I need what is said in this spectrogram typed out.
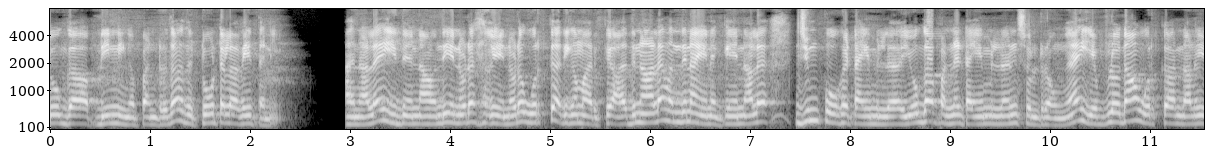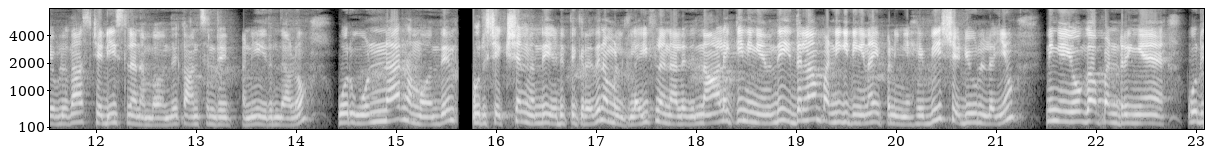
யோகா அப்படின்னு நீங்க பண்றதோ அது டோட்டலாவே தனி. அதனால இது நான் வந்து என்னோட என்னோட ஒர்க் அதிகமா இருக்கு. அதனால வந்து நான் எனக்கு என்னால ஜிம் போக டைம் இல்லை யோகா பண்ண டைம் இல்லைன்னு சொல்றவங்க எவ்வளோதான் ஒர்க்காக இருந்தாலும் எவ்வளோதான் ஸ்டடீஸ்ல நம்ம வந்து கான்சென்ட்ரேட் பண்ணி இருந்தாலும் ஒரு ஒன் ஹவர் நம்ம வந்து ஒரு செக்ஷன் வந்து எடுத்துக்கிறது நம்மளுக்கு லைஃப்ல நல்லது. நாளைக்கு நீங்க வந்து இதெல்லாம் பண்ணிக்கிட்டீங்கன்னா இப்போ நீங்க ஹெவி ஷெட்யூல்லையும் நீங்க யோகா பண்றீங்க ஒரு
